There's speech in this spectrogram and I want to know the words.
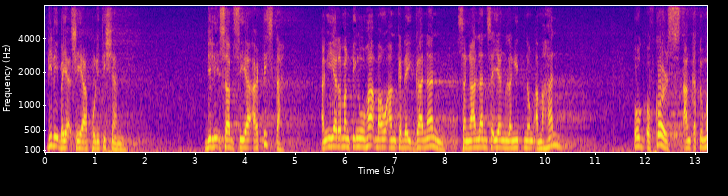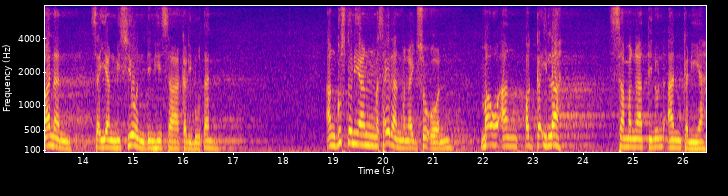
Dili baya siya politician. Dili sab siya artista. Ang iya ramang tinguha mao ang kadayganan sa ngalan sa iyang langitnong amahan. Ug of course, ang katumanan sa iyang misyon dinhi sa kalibutan. Ang gusto niyang masayran mga igsuon mao ang pagkaila sa mga tinunan kaniya.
